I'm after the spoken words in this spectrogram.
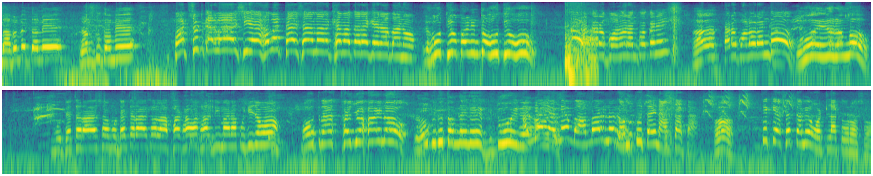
બાબા બાબરભાઈ તમે રમતું તમે? પગ શૂટ કરવા છીએ. હવે થાય છે અમારા ખેમા તારા ઘેરાબાનો હું થયું પણ એમ તો હું થયું હું? તારો ભણો રંગો કે નહીં? હા? તારો ભણો રંગો? હું એનો રંગો. મુઢે ચરાયો છો મુઢે ચરાયો છો લાફા ખાવા થાળ બીમારા પૂછી જવો. બહુ ત્રાસ થઈ ગયો હા એનો. હું કીધું તમને ને કીધું ને અમે બાબર ને રમતું થઈને આવતા હતા. હા. તે કે છે તમે ઓટલા તોરો છો.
